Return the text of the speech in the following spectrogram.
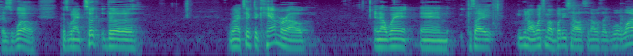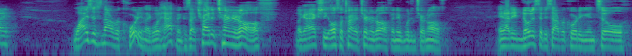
as well. Because when I took the when I took the camera out and I went and because I you know I went to my buddy's house and I was like, well, why why is this not recording? Like, what happened? Because I tried to turn it off. Like, I actually also tried to turn it off and it wouldn't turn off. And I didn't notice that it stopped recording until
